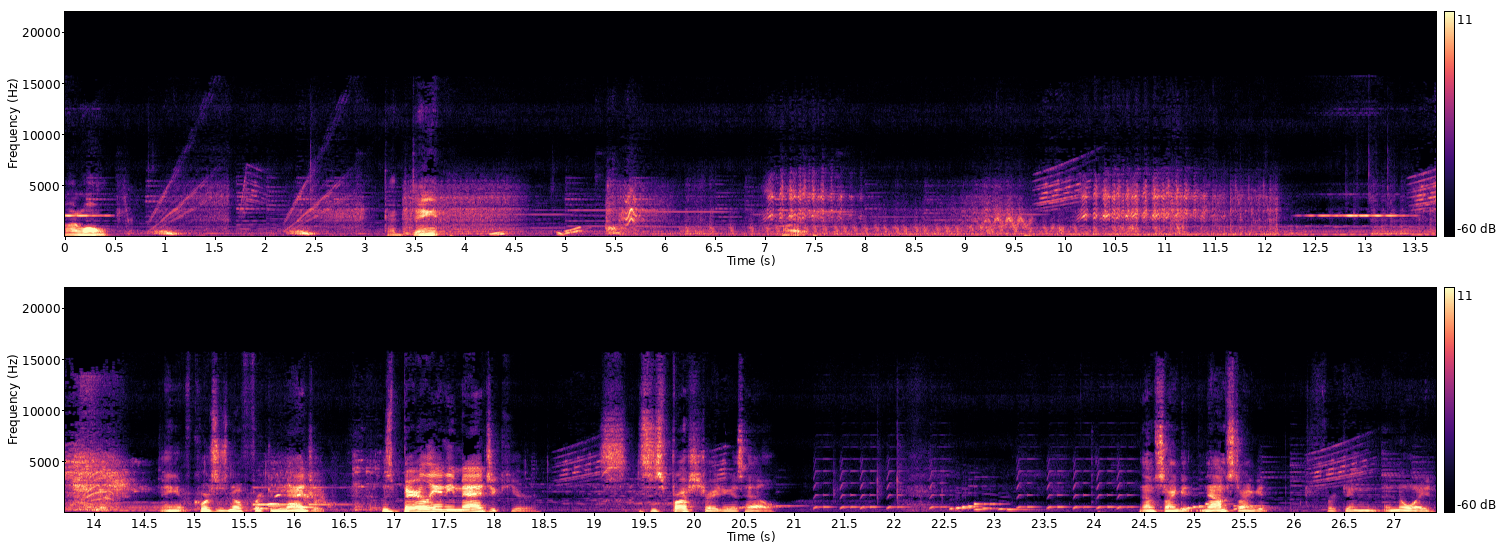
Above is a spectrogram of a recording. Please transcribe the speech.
I won't. God dang it. It, of course there's no freaking magic. There's barely any magic here. This is frustrating as hell. Now I'm starting to get now I'm starting to get freaking annoyed.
